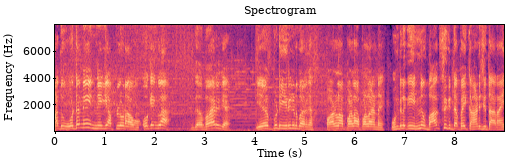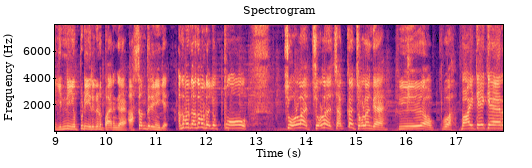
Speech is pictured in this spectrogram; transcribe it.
அது உடனே இன்னைக்கு அப்லோட் ஆகும். ஓகேங்களா இங்கே பாருங்க. எப்படி இருக்குன்னு பாருங்க. பழா பழா பழான்னு உங்களுக்கு இன்னும் பாக்ஸ் கிட்ட போய் காணிச்சு தரேன். இன்னும் எப்படி இருக்குன்னு பாருங்க. அசந்துருவீங்க. அங்க பாருங்க அங்க பாருங்க. எப்போ? சொல சொல சக்க சொலங்க ஏ அப்பா. பாய் டேக் கேர்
